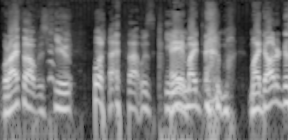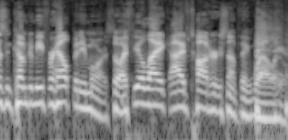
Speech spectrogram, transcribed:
what I thought was cute." What I thought was cute. Hey, my my daughter doesn't come to me for help anymore, so I feel like I've taught her something well here.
